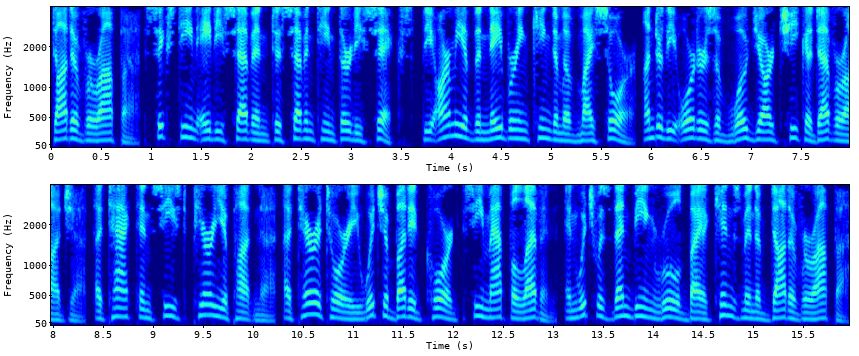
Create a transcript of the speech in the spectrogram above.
Dada Virapa (1687–1736), the army of the neighbouring kingdom of Mysore, under the orders of Wodeyar Chika Devaraja, attacked and seized Piriyapatna, a territory which abutted Coorg see map 11, and which was then being ruled by a kinsman of Dada Virapa.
